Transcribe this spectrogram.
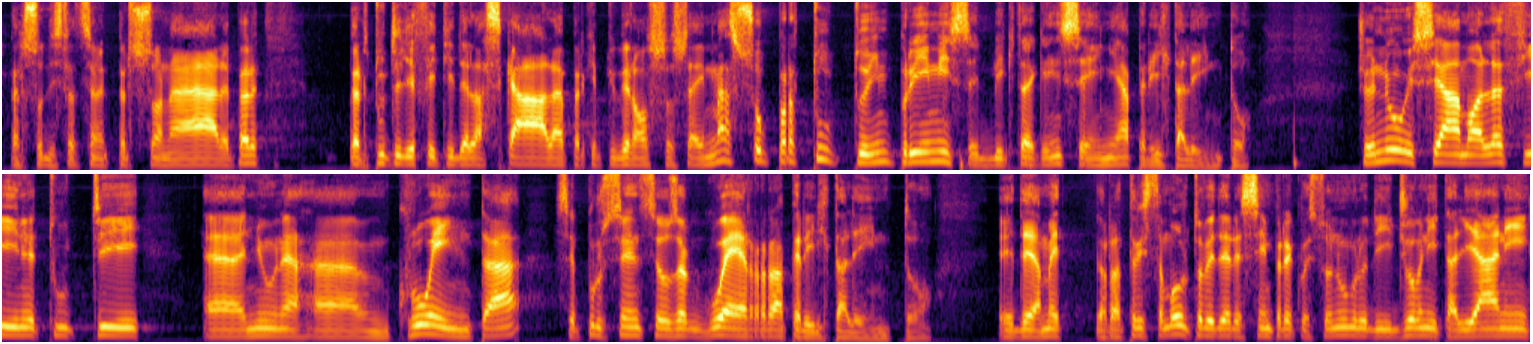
per soddisfazione personale, per, per, tutti gli effetti della scala, perché più grosso sei, ma soprattutto in primis il big tech insegna per il talento. Cioè noi siamo alla fine tutti eh, in una uh, cruenta, seppur silenziosa, guerra per il talento ed è, a me rattrista molto vedere sempre questo numero di giovani italiani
